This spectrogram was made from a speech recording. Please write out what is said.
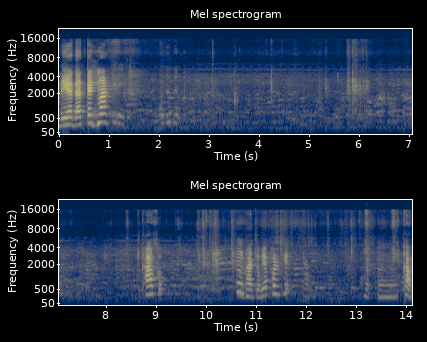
લે દાંત કાઢમાં ખાશો? શું ખાતો વેફર છે? હમ, ખાઓ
